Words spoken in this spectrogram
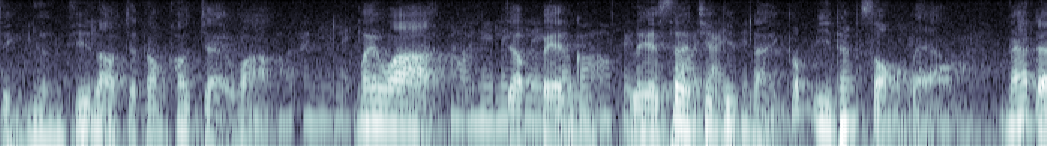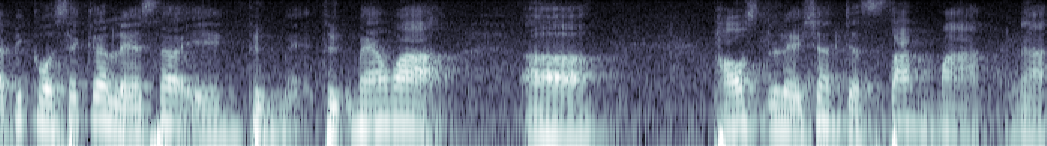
สิ่งหนึ่งที่เราจะต้องเข้าใจว่า ไม่ว่าจะเป็นเลเซอร์ชนิดไหนก็มีทั้งสองแบบ แม้แต่ picosecond laser เองถึงถึงแม้ว่า pulse duration จะสั้นมากนะ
